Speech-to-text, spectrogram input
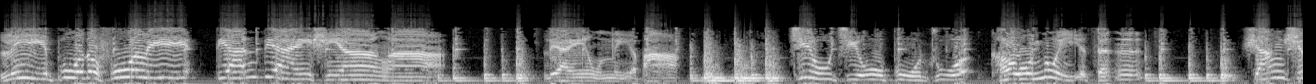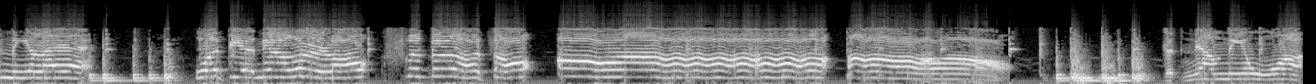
吏部的府里点点香啊。连有那把久久不住口内憎，想起你来，我爹娘二老死得早啊！真娘你我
